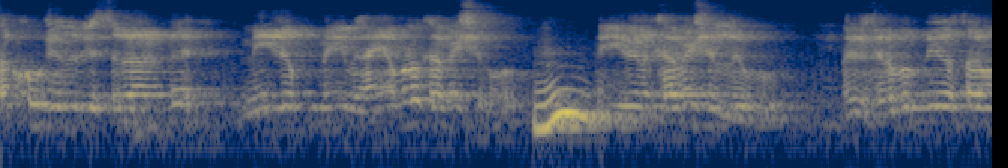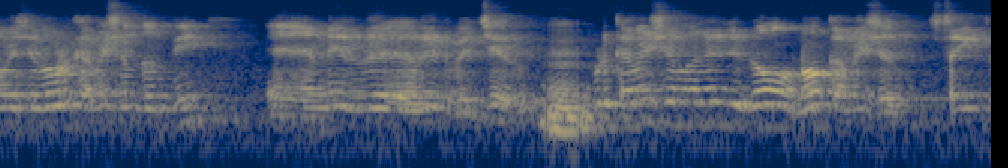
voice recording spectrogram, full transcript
తక్కువ ఎందుకు ఇస్తున్నారంటే మీరు మీ హయాంలో కమిషన్. మీ కమిషన్ లేవు. మీరు తిరుపతి దేవస్థానం విషయంలో కూడా కమిషన్ ఆ, మీరు రేటు పెంచారు. ఇప్పుడు కమిషన్ అనేది no no commission straight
